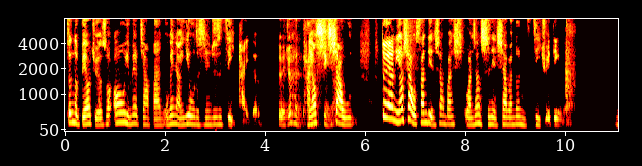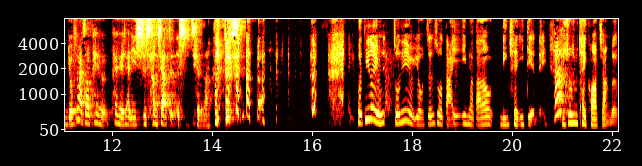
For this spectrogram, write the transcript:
真的不要觉得说哦有没有加班。我跟你讲，业务的时间就是自己排的。对，就很你要弹性、啊。下午，对啊，你要下午三点上班，晚上十点下班，都是你自己决定的。有时候还是要配合配合一下医师上下诊的时间啦。我听说有昨天有有诊所打疫苗打到凌晨一点呢、啊你说是不是太夸张了？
